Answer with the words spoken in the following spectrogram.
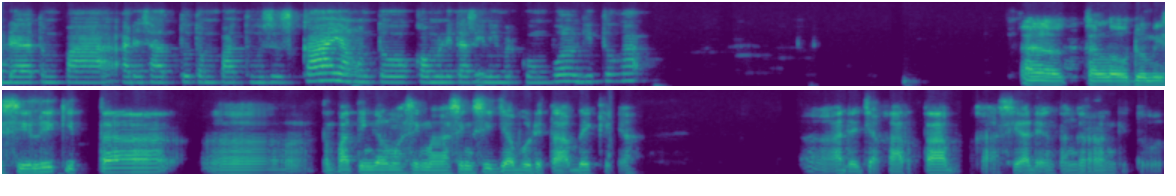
ada tempat, ada satu tempat khusus kak yang untuk komunitas ini berkumpul gitu kak? Uh, kalau domisili kita uh, tempat tinggal masing-masing sih Jabodetabek ya. Uh, ada Jakarta, Bekasi, ada yang Tangerang gitu.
